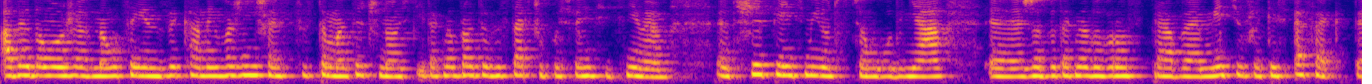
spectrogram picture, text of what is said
a wiadomo, że w nauce języka najważniejsza jest systematyczność i tak naprawdę wystarczy poświęcić, nie wiem, e, 3-5 minut w ciągu dnia, e, żeby tak na dobrą sprawę mieć już jakieś efekty.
